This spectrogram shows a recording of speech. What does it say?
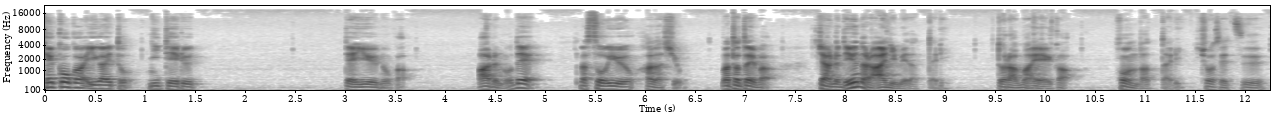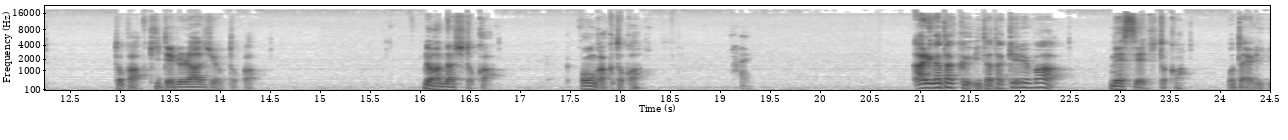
傾向が意外と似てるっていうのがあるので、まあ、そういう話を、まあ、例えばジャンルで言うならアニメだったりドラマ映画本だったり小説とか聴いてるラジオとかの話とか音楽とかはい。ありがたくいただければメッセージとかお便り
